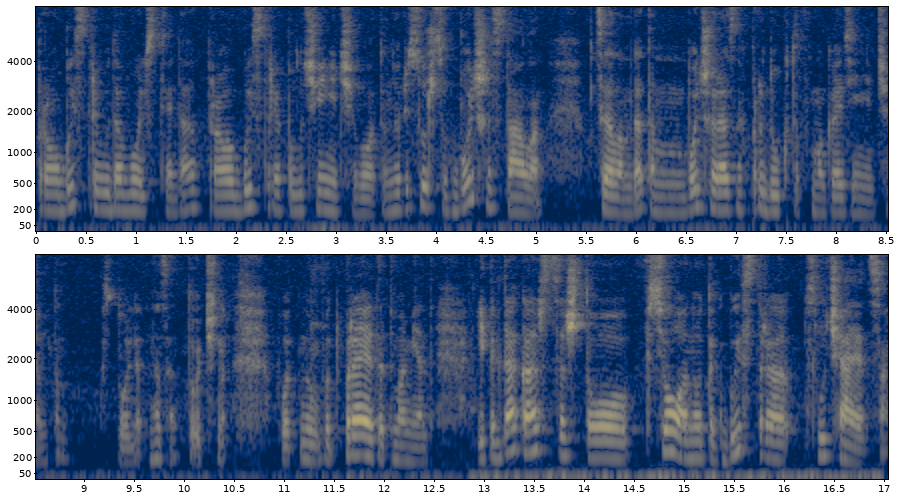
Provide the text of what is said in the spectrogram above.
про быстрое удовольствие, да, про быстрое получение чего-то. Но ресурсов больше стало в целом, да, там больше разных продуктов в магазине, чем там сто лет назад точно. Вот, ну вот про этот момент. И тогда кажется, что все оно так быстро случается.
